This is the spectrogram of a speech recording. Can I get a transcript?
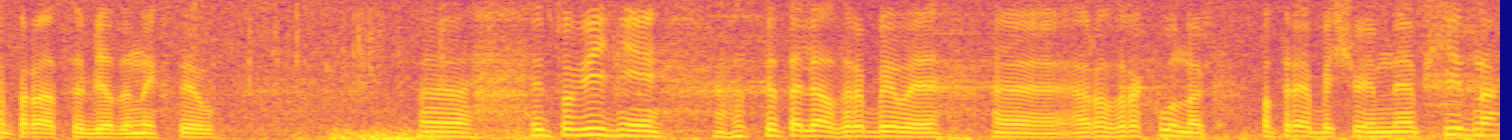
операції об'єднаних сил. Е, Відповідні госпіталя зробили е, розрахунок потреби, що їм необхідно.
